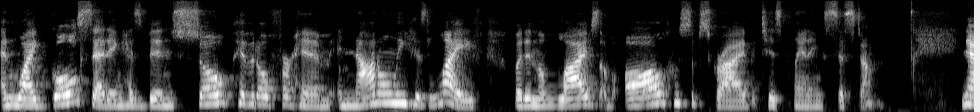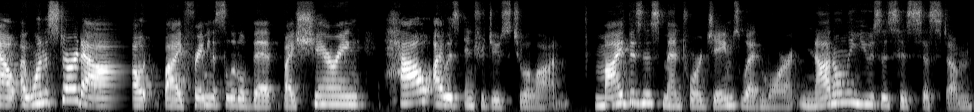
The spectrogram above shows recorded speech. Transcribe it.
and why goal setting has been so pivotal for him in not only his life, but in the lives of all who subscribe to his planning system. Now, I want to start out by framing this a little bit by sharing how I was introduced to Alon. My business mentor, James Wedmore, not only uses his system,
